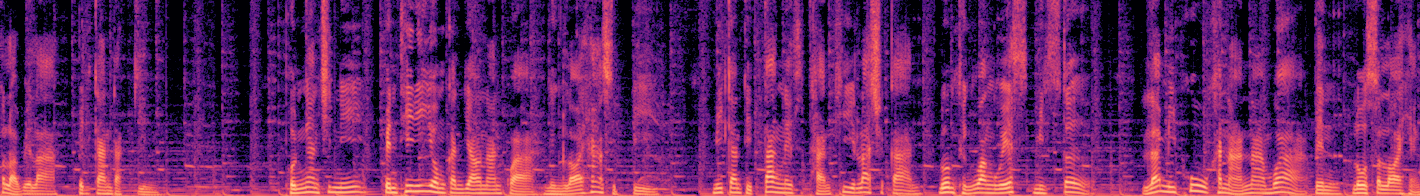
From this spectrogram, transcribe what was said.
ตลอดเวลาเป็นการดักกิน ผลงานชิ้นนี้เป็นที่นิยมกันยาวนานกว่า 150 ปี มีการติดตั้งในสถานที่ราชการ รวมถึงวังเวสต์มินสเตอร์ และมีผู้ขนานนามว่าเป็นโรสลอยแห่ง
